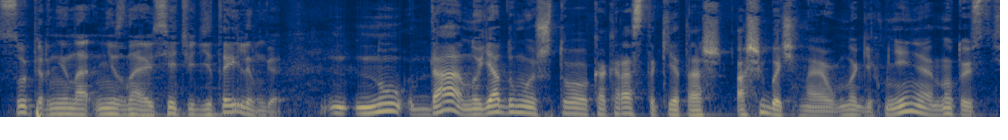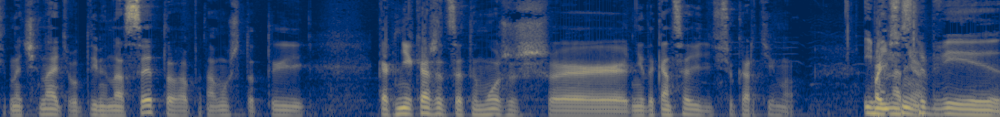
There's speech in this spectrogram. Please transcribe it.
супер, не, на- не знаю, сетью детейлинга. Ну, да, но я думаю, что как раз-таки это ош- ошибочное у многих мнение. Ну, то есть начинать вот именно с этого, потому что ты, как мне кажется, ты можешь э, не до конца видеть всю картину. Именно Поясню. с любви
